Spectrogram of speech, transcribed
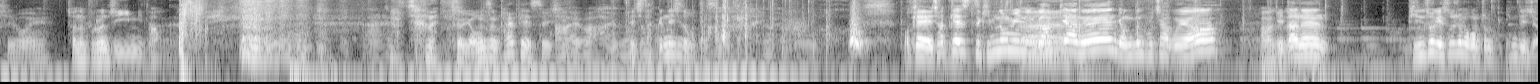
실버 1. 저는 브론즈 2입니다. 아. 아. 저 영승 8패 했어요 지금. 아이고, 아이고. 배치 다 영상- 끝내지도 못했습니다. 아이고, 아이고. 오케이 첫 게스트 김동민님과 네. 함께하는 영등포차고요. 반갑습니다. 일단은 빈속에 소주 먹으면 좀 힘들죠.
